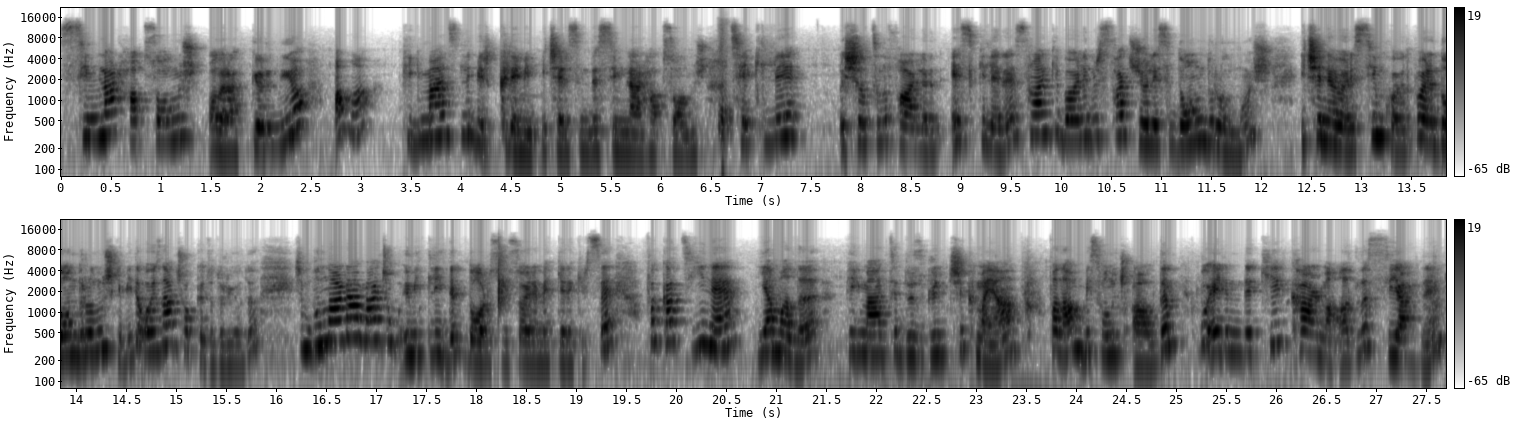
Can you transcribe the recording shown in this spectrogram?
simler hapsolmuş olarak görünüyor. Ama pigmentli bir kremin içerisinde simler hapsolmuş. Tekli ışıltılı farların eskileri sanki böyle bir saç jölesi dondurulmuş. içine böyle sim koyulup böyle dondurulmuş gibiydi. O yüzden çok kötü duruyordu. Şimdi bunlardan ben çok ümitliydim doğrusunu söylemek gerekirse. Fakat yine yamalı, pigmenti düzgün çıkmayan falan bir sonuç aldım. Bu elimdeki Karma adlı siyah renk.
